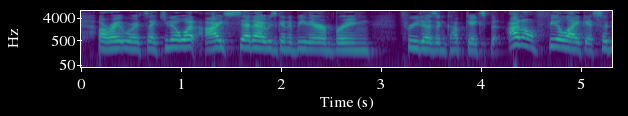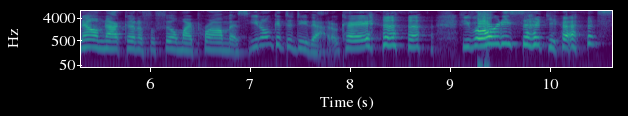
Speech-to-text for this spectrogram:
All right, where it's like, you know what? I said I was going to be there and bring three dozen cupcakes, but I don't feel like it. So now I'm not going to fulfill my promise. You don't get to do that, okay? if you've already said yes,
